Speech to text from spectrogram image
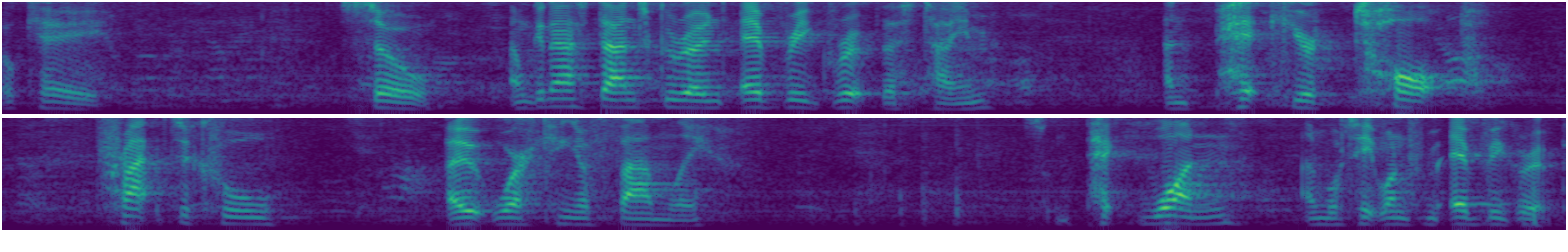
Okay. So, I'm going to ask Dan to go around every group this time and pick your top practical outworking of family. So, pick one, and we'll take one from every group.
